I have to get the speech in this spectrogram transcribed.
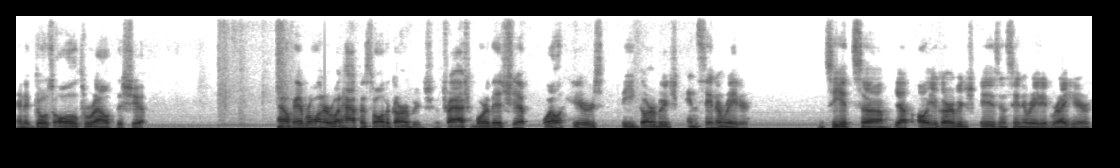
and it goes all throughout the ship. Now, if you ever wonder what happens to all the garbage and trash aboard this ship, well, here's the garbage incinerator. You see, it's, uh, yep, all your garbage is incinerated right here.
